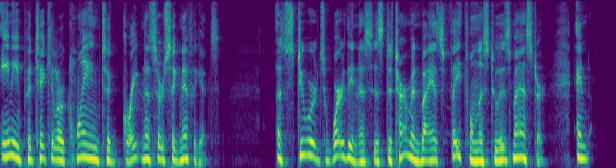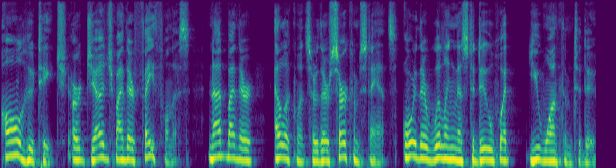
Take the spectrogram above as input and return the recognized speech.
any particular claim to greatness or significance. A steward's worthiness is determined by his faithfulness to his master, and all who teach are judged by their faithfulness, not by their eloquence or their circumstance or their willingness to do what you want them to do.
